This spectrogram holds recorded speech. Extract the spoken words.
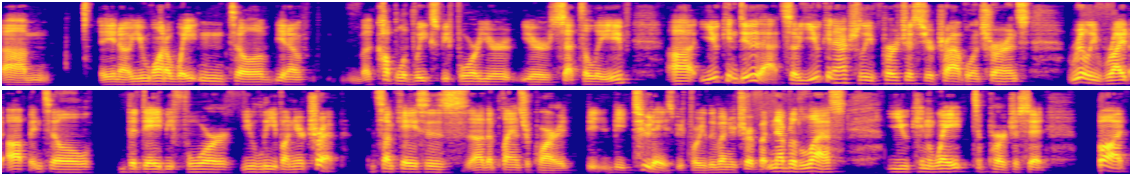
um, you know you want to wait until you know a couple of weeks before you're you're set to leave, uh, you can do that. So you can actually purchase your travel insurance really right up until the day before you leave on your trip. In some cases, uh, the plans require it be, be two days before you leave on your trip, but nevertheless, you can wait to purchase it. But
